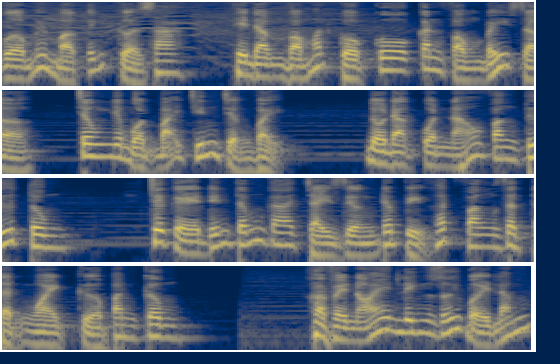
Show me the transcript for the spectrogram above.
vừa mới mở cánh cửa ra thì đầm vào mắt của cô căn phòng bấy giờ trông như một bãi chiến trường vậy. Đồ đạc quần áo văng tứ tung. Chưa kể đến tấm ga chảy giường đã bị hất văng ra tận ngoài cửa ban công. Khỏi phải nói Linh dối bời lắm.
